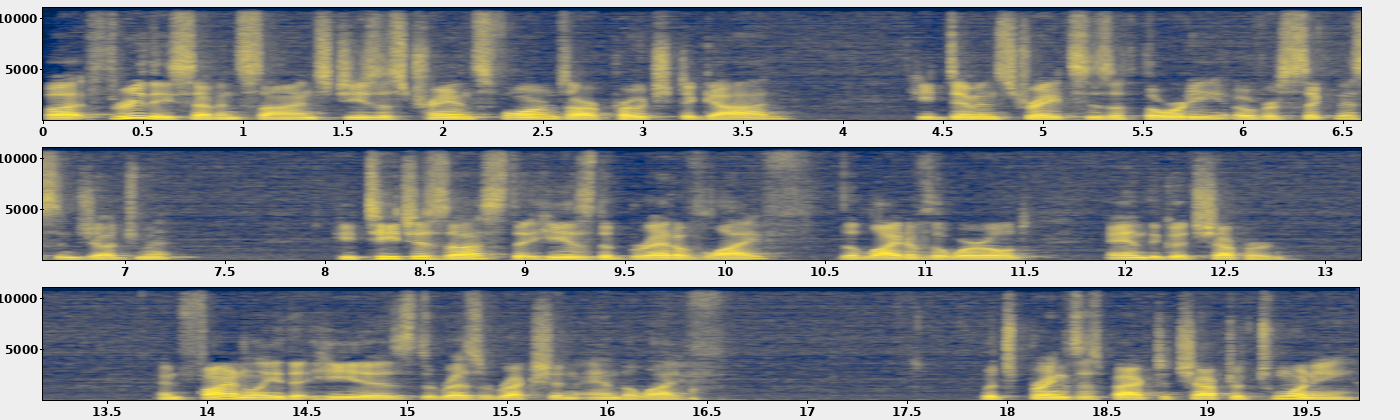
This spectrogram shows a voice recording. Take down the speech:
But through these seven signs, Jesus transforms our approach to God. He demonstrates his authority over sickness and judgment. He teaches us that he is the bread of life, the light of the world, and the good shepherd. And finally, that he is the resurrection and the life. Which brings us back to chapter 20,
